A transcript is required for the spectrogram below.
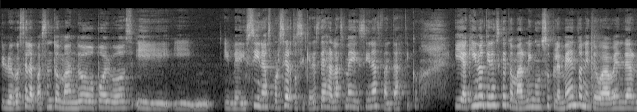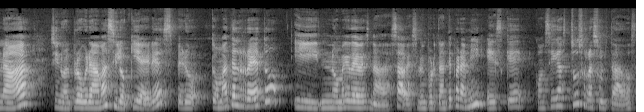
y luego se la pasan tomando polvos y, y, medicinas. Por cierto, si quieres dejar las medicinas, fantástico. Y aquí no tienes que tomar ningún suplemento ni te voy a vender nada, sino el programa si lo quieres, pero tómate el reto y no me debes nada, ¿sabes? Lo importante para mí es que consigas tus resultados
